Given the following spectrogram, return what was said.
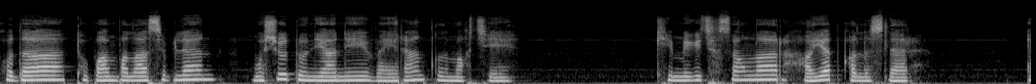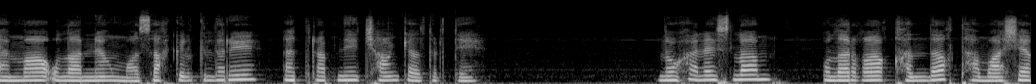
Худа тупан баласы белән мошу дөньяны вайран кылмакчы. Кемеге чыксаңлар, хаят калыслар. Әмма уларның мазак күлкләре атрапны чан келтүрде. Нух алейслам уларга кандак тамаша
